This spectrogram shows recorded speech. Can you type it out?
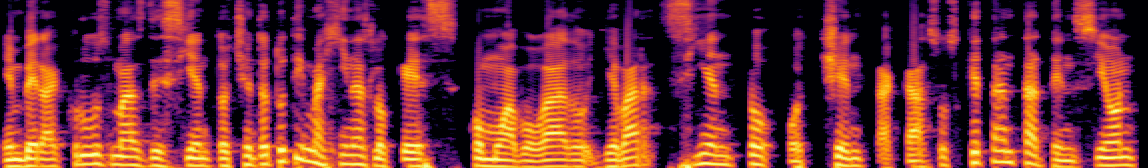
en Veracruz más de 180. ¿Tú te imaginas lo que es como abogado llevar 180 casos? ¿Qué tanta atención,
